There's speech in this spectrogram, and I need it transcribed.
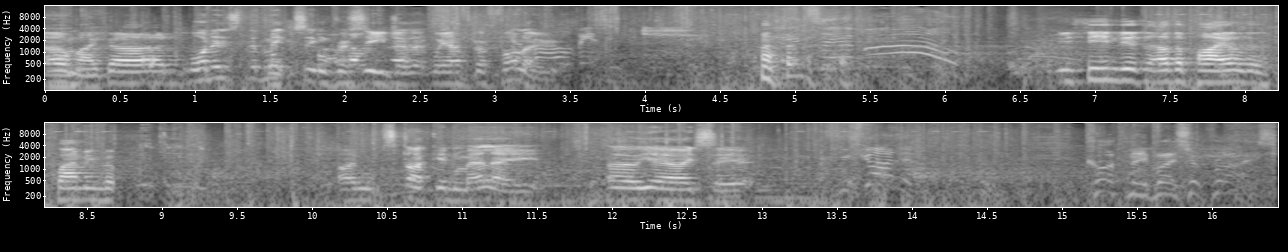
oh Um, my god. What is the mixing procedure that we have to follow? Valve is. Have you seen this other pile that's climbing the... I'm stuck in melee. Oh yeah, I see it. We got it! Caught me by surprise.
